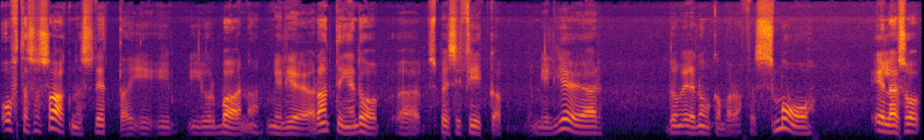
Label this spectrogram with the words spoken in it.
Ofta så saknas detta i, i, i urbana miljöer, antingen då eh, specifika miljöer, de, eller de kan vara för små, eller så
